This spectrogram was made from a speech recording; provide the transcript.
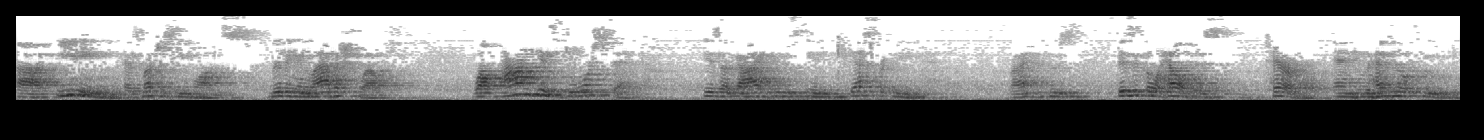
uh, eating as much as he wants, living in lavish wealth, while on his doorstep is a guy who's in desperate need, right? Whose physical health is terrible and who has no food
